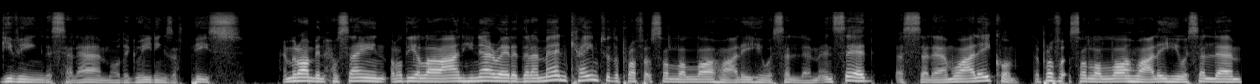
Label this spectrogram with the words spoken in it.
giving the salam or the greetings of peace. Imran bin Hussein radiallahu anh, he narrated that a man came to the Prophet sallallahu alaihi wasallam and said, Assalamu alaikum. The Prophet sallallahu alaihi wasallam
